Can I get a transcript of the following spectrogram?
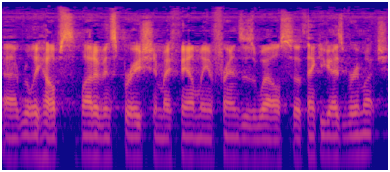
uh, it really helps a lot of inspiration in my family and friends as well. So thank you guys very much.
